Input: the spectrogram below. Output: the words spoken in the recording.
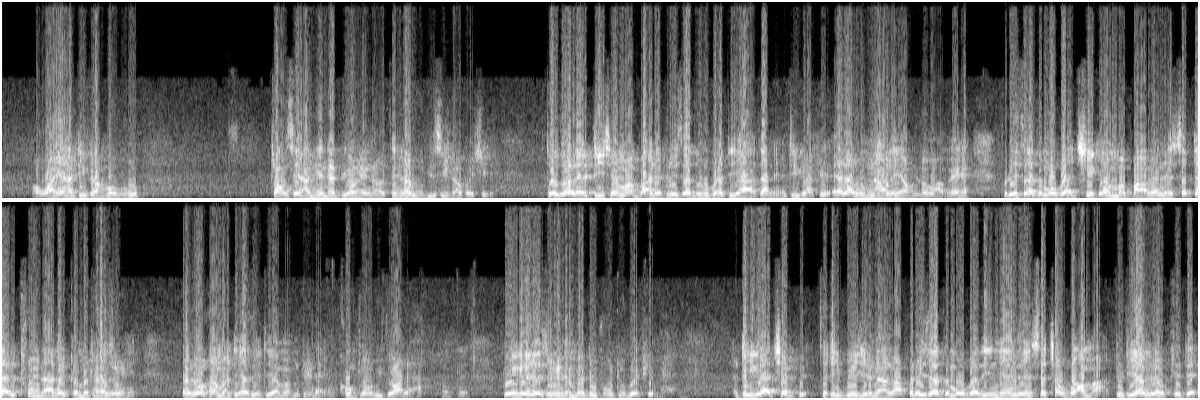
။အဝိုင်းကအဓိကမဟုတ်ဘူး။ကျောင်းဆရာအမြင်နဲ့ပြောရင်တော့သင်္ဍဝပစ္စည်းလောက်ပဲရှိတယ်။သို့တော်လည်းဒီထဲမှာပါတဲ့ပရိစ္ဆေသမုပ္ပါတရားအတာလည်းအဓိကဖြစ်အဲ့ဒါကိုနားလည်အောင်လုပ်ရမယ်။ပရိစ္ဆေသမုပ္ပါအခြေခံမပါဘဲနဲ့စတက်ထွင်ထားတဲ့ကမ္မထမ်းဆိုရင်ဘယ်တော့မှတရားစစ်တရားမှမတွေ့နိုင်ဘူး။ခုံကျော်ပြီးသွားတယ်ဟာ။ဟုတ်ကဲ့ တွေးခဲ့တယ်ဆိုရင်လည်းမတုဖို့တုပဲဖြစ်မယ်အဓိကအချက်သတိပေးချင်တာကပရိစ္ဆသမုပ္ပါဒ်ဉာဏ်စဉ်16ပါးမှာဒုတိယမြောက်ဖြစ်တဲ့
